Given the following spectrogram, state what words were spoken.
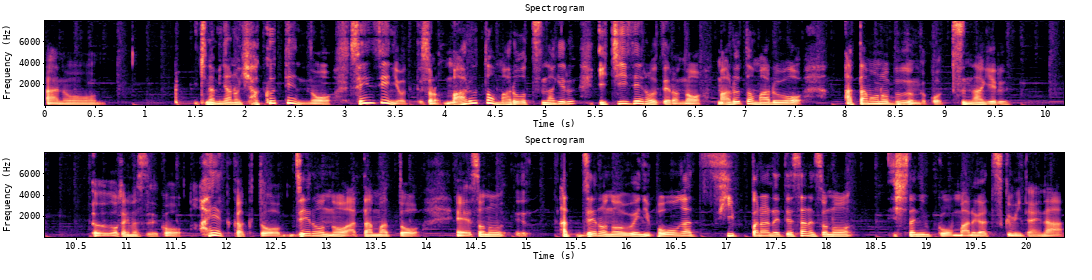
あのちなみにあの100点の先生によってその丸と丸をつなげる100の丸と丸を頭の部分がこうつなげるわかります？こう早く書くと0の頭と、えーその0の上に棒が引っ張られてさらにその下にこう丸がつくみたいな、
